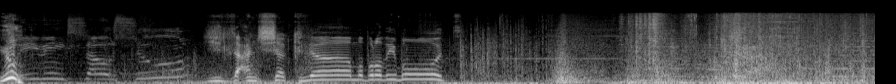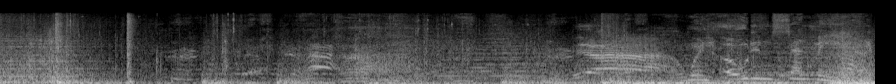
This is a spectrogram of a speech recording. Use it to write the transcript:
يوه Leaving so soon? يلعن شكله مو براضي يموت. sent me here.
